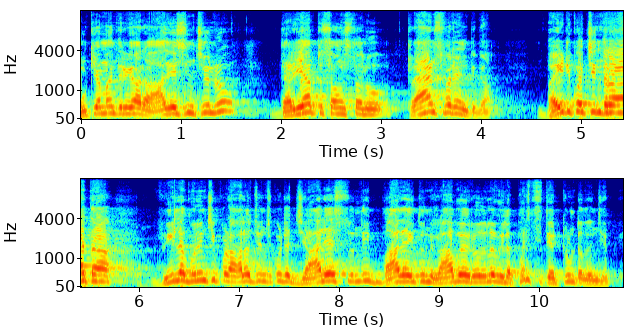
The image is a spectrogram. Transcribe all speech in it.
ముఖ్యమంత్రి గారు ఆదేశించిండ్రు దర్యాప్తు సంస్థలు ట్రాన్స్పరెంట్గా బయటకు వచ్చిన తర్వాత వీళ్ళ గురించి ఇప్పుడు ఆలోచించుకుంటే జాలేస్తుంది బాధ అవుతుంది రాబోయే రోజుల్లో వీళ్ళ పరిస్థితి ఎట్లుంటుందని చెప్పి.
